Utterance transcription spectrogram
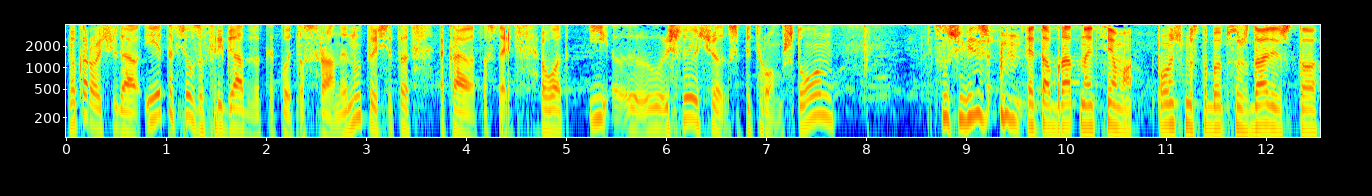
Ну, короче, да, и это все за фрегат за какой-то сраный. Ну, то есть это такая вот история. Вот. И э, что еще с Петром? Что он Слушай, видишь, это обратная тема. Помнишь, мы с тобой обсуждали, что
